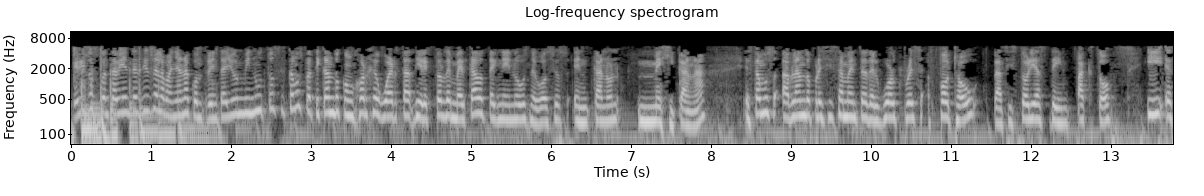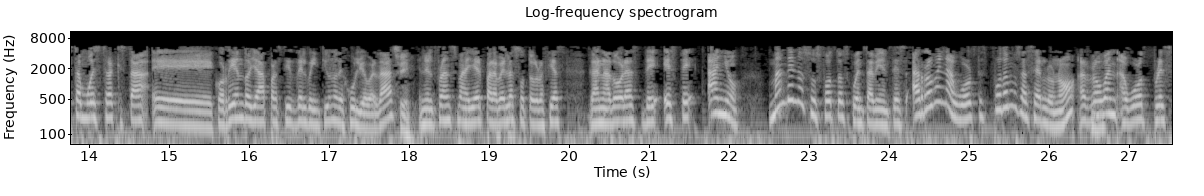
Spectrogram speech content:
Queridos cuentavientes, 10 de la mañana con 31 minutos. Estamos platicando con Jorge Huerta, director de Mercadotecnia y Nuevos Negocios en Canon Mexicana. Estamos hablando precisamente del WordPress Photo, las historias de impacto y esta muestra que está eh, corriendo ya a partir del 21 de julio, ¿verdad? Sí. En el Franz Mayer para ver las fotografías ganadoras de este año. Mándenos sus fotos, cuentavientes. Arroben a WordPress, podemos hacerlo, ¿no? Arroben a WordPress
